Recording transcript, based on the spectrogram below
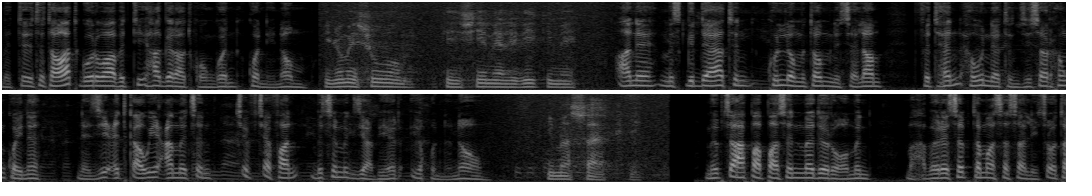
ምትእትታዋት ጎረባብቲ ሃገራት ኮንጎን ኮኒኖም። ኣነ ምስ ግዳያትን ኩሎም እቶም ንሰላም፣ ፍትሕን ሕውነትን ዝሰርሑን ኮይነ ነዚ ዕጥቃዊ ዓመጽን ጭፍጨፋን ብስም እግዚኣብሄር ይኹንኖ። ምብጻሕ ጳጳስን መደርኦምን ማሕበረሰብ ተመሳሳሊ ጾታ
